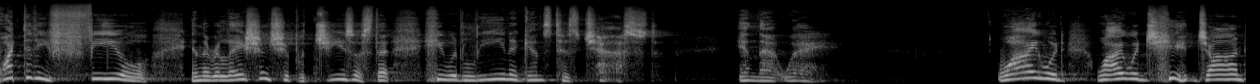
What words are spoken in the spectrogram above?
what did he feel in the relationship with Jesus that he would lean against his chest in that way? Why would, why would John,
